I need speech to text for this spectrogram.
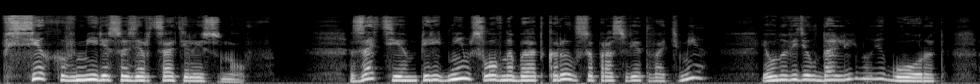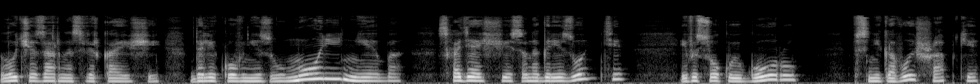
всех в мире созерцателей снов. Затем перед ним словно бы открылся просвет во тьме, и он увидел долину и город, лучезарно сверкающий далеко внизу, море и небо, сходящиеся на горизонте, и высокую гору в снеговой шапке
